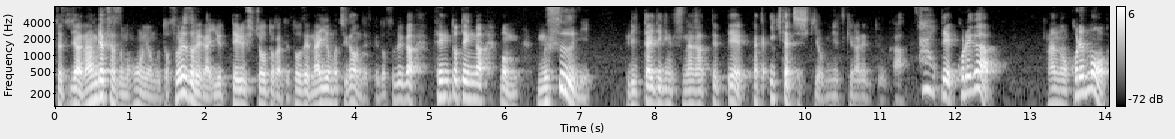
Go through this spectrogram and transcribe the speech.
じゃじゃあ何百冊も本を読むとそれぞれが言ってる主張とかって当然内容も違うんですけどそれが点と点がもう無数に立体的につながってってなんか生きた知識を身につけられるというか。はい。でこれがあのこれも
